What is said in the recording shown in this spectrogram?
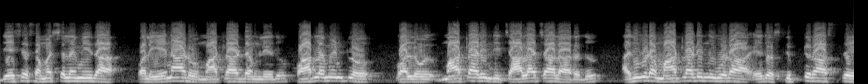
దేశ సమస్యల మీద వాళ్ళు ఏనాడు మాట్లాడడం లేదు. పార్లమెంట్లో వాళ్ళు మాట్లాడింది చాలా చాలా అరదు. అది కూడా మాట్లాడింది కూడా ఏదో స్క్రిప్ట్ రాస్తే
